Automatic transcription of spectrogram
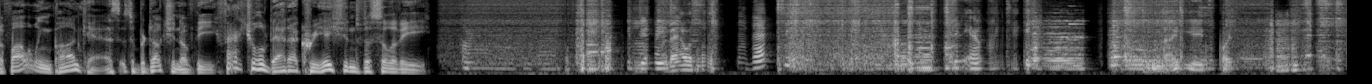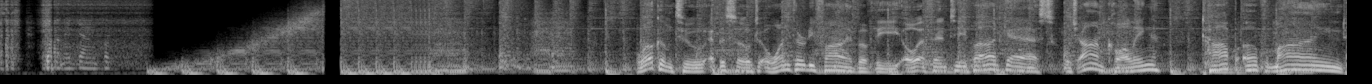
The following podcast is a production of the Factual Data Creations Facility. That was ninety-eight point. Welcome to episode 135 of the OFNT podcast, which I'm calling Top of Mind.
